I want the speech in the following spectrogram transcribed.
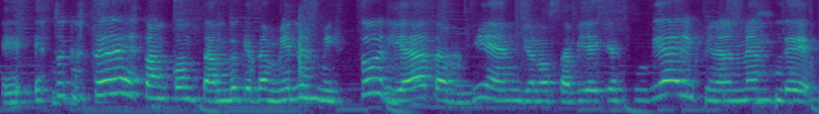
eh, esto que ustedes están contando, que también es mi historia, también yo no sabía qué estudiar y finalmente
